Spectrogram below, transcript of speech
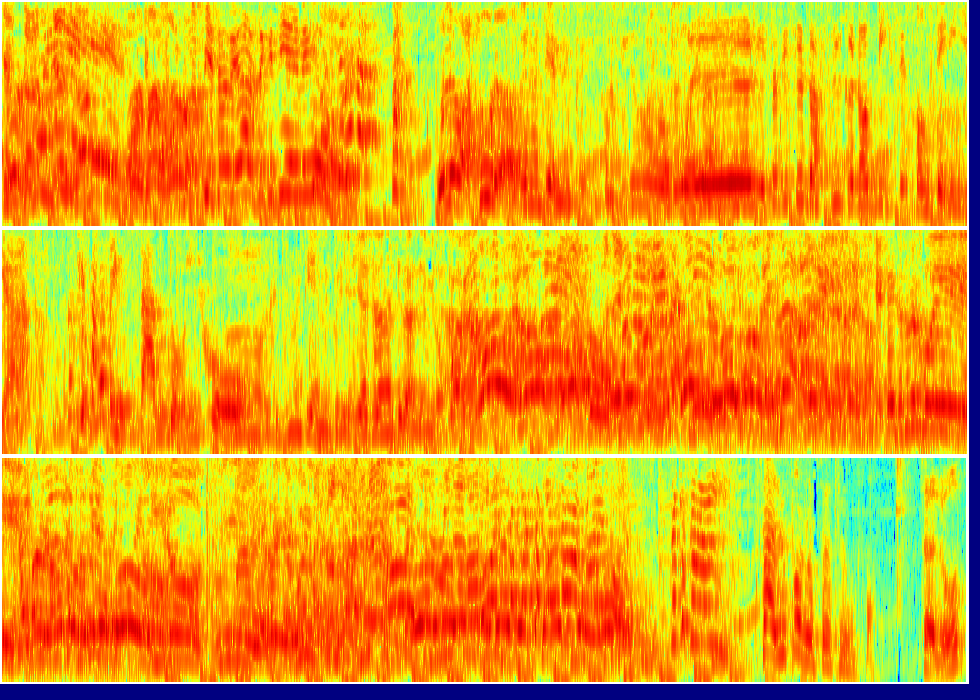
¡Qué pieza! Oh, hermano, Una pieza de arte que tienen, ¿no? Huele a basura. Ustedes no entienden, pe. Dios, Joel, ¿estás diciendo así que no dices tonterías? ¿Qué estás pensando, hijo? No, no, es que tú no entiendes, pe. Ya, ya se van a enterar, ya, mira. ¡No, Acá. no. Hermano, nos vamos a dormir a todos. Sí, ¡Sáquese de ahí! Salud por nuestro triunfo. Salud.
